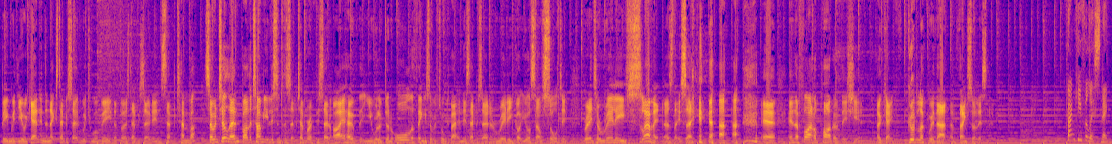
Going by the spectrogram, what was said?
being with you again in the next episode, which will be the first episode in September. So until then, by the time you listen to the September episode, I hope that you will have done all the things that we've talked about in this episode and really got yourself sorted, ready to really slam it, as they say, in the final part of this year. Okay, good luck with that, and thanks for listening. Thank you for listening.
